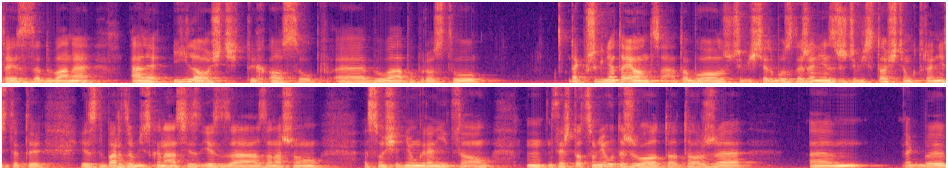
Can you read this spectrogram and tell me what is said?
to jest zadbane. ale ilość tych osób e, była po prostu tak przygniatająca. To było rzeczywiście to było zderzenie z rzeczywistością, która niestety jest bardzo blisko nas, jest, jest za, za naszą sąsiednią granicą. Mm, I też to, co mnie uderzyło, to to, że um, jakby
